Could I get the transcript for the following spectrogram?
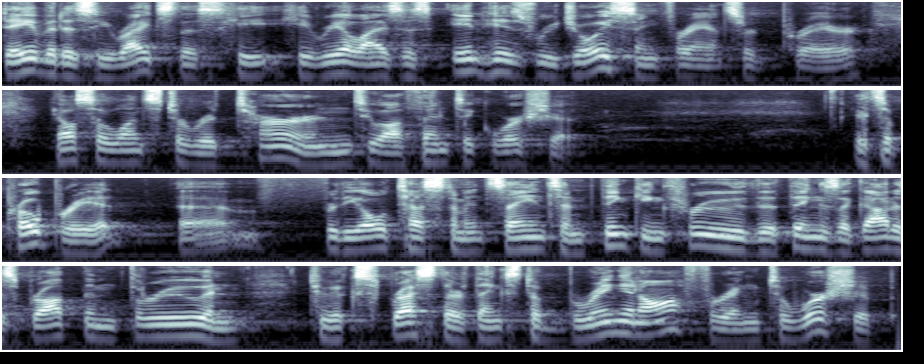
David, as he writes this, he, he realizes in his rejoicing for answered prayer, he also wants to return to authentic worship. It's appropriate um, for the Old Testament saints and thinking through the things that God has brought them through and to express their thanks, to bring an offering to worship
